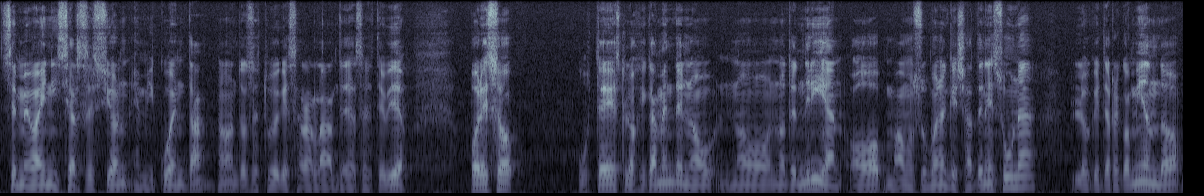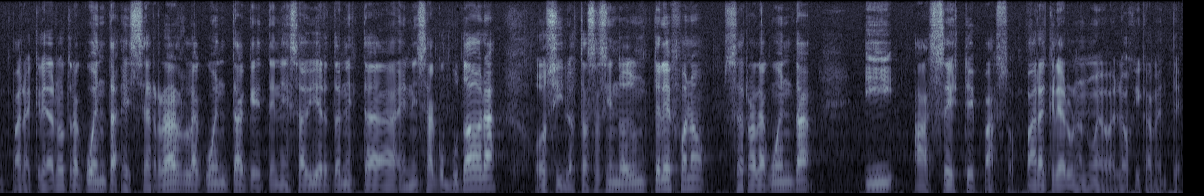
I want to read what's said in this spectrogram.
se me va a iniciar sesión en mi cuenta, ¿no? Entonces tuve que cerrarla antes de hacer este video. Por eso, ustedes lógicamente no, no, tendrían, o vamos a suponer que ya tenés una, lo que te recomiendo para crear otra cuenta es cerrar la cuenta que tenés abierta en, esta, en esa computadora, o si lo estás haciendo de un teléfono, cerrar la cuenta y hace este paso para crear una nueva, lógicamente.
